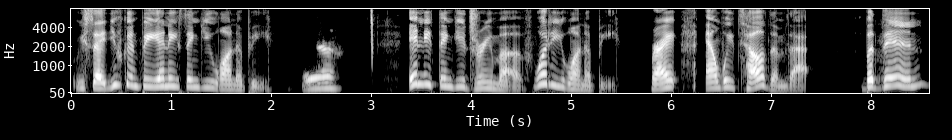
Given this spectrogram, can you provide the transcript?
we say you can be anything you want to be. Yeah. Anything you dream of. What do you want to be? Right? And we tell them that. But then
